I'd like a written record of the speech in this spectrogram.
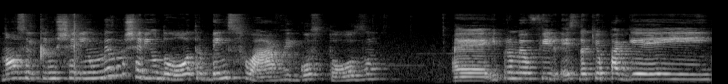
Nossa, ele tem um cheirinho, o mesmo cheirinho do outro, bem suave, gostoso. É, e pro meu filho, esse daqui eu paguei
